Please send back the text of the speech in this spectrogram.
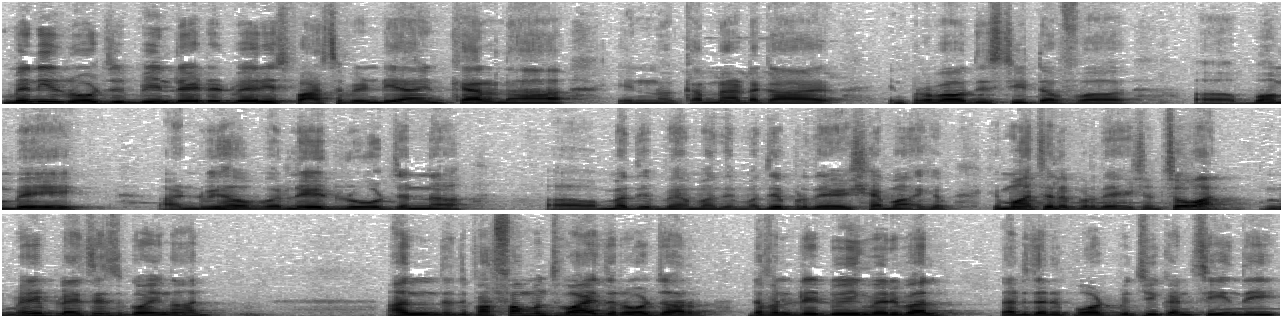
many roads have been laid at various parts of India in Kerala, in Karnataka, in Prabhavati state of uh, uh, Bombay and we have laid roads in uh, uh, Madhya, Madhya, Madhya Pradesh, Hima, Himachal Pradesh and so on. Many places going on and the performance wise the roads are definitely doing very well. That is a report which you can see in the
